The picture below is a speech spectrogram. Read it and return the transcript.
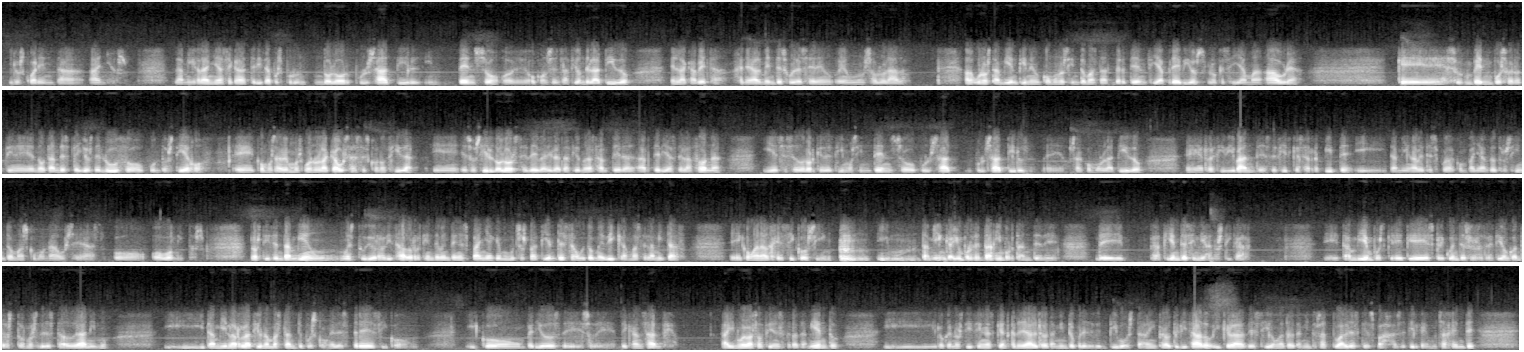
y los 40 años. La migraña se caracteriza pues, por un dolor pulsátil, intenso eh, o con sensación de latido en la cabeza. Generalmente suele ser en, un solo lado. Algunos también tienen como unos síntomas de advertencia previos, lo que se llama aura, que ven, pues bueno, tiene, notan destellos de luz o puntos ciegos. Eh, como sabemos, bueno, la causa es desconocida. Eh, eso sí, el dolor se debe a dilatación de las arterias de la zona y es ese dolor que decimos intenso, pulsátil, eh, o sea, como un latido, recidivante, es decir, que se repite y también a veces se puede acompañar de otros síntomas como náuseas o, vómitos. Nos dicen también un, estudio realizado recientemente en España que muchos pacientes se automedican, más de la mitad, con analgésicos y, también que hay un porcentaje importante de, de pacientes sin diagnosticar. Eh, también pues que, es frecuente su asociación con trastornos del estado de ánimo y, también la relacionan bastante pues con el estrés y con y con periodos de eso de, cansancio. Hay nuevas opciones de tratamiento y lo que nos dicen es que en general el tratamiento preventivo está infrautilizado y que la adhesión a tratamientos actuales que es baja, es decir, que hay mucha gente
